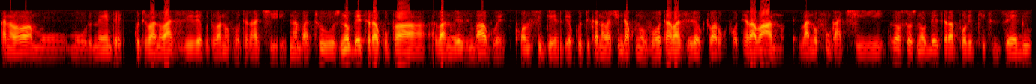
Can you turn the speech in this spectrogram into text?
Kana vava muhurumende kuti vanhu vazive kuti vanovhotera chii. Number two zvinobetsera kupa vanhu vezimbabwe confidence yokuti kana vachienda kunovhota vazive kuti vari kuvhotera vanhu vanofunga chii. Also zvinobetsera politics dzedu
